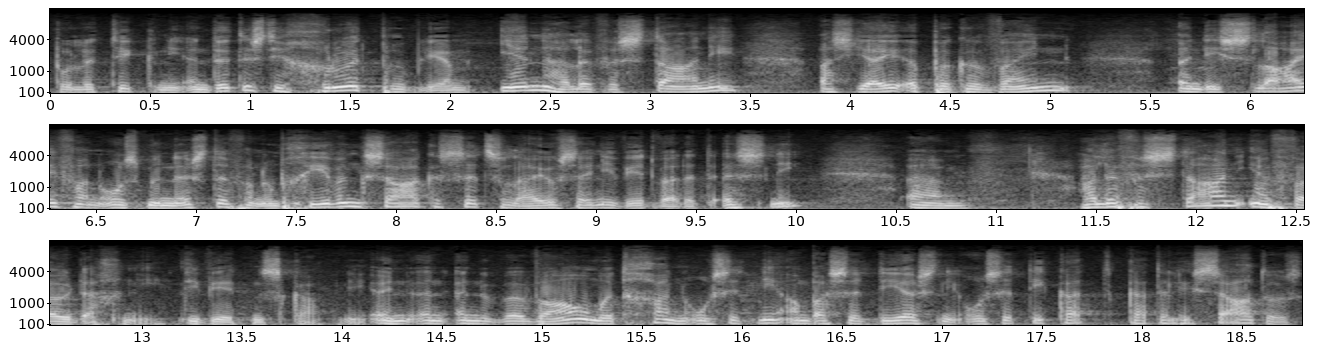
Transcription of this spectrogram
politiek nie. En dit is die groot probleem. Een hulle verstaan nie as jy 'n pikkewyn in die slaai van ons minister van omgewingsake sit, sal hy of sy nie weet wat dit is nie. Ehm um, hulle verstaan eenvoudig nie die wetenskap nie. In in in waarom dit gaan, ons het nie ambassadeurs nie, ons het nie kat, katalisators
